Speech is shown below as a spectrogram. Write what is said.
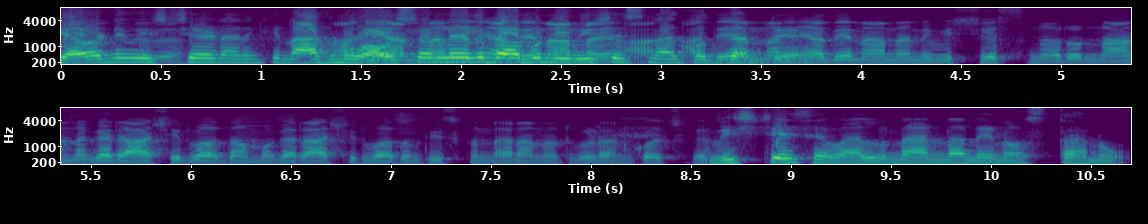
ఎవరిని విష్. చేయడానికి నాకు నువ్వు అవసరం లేదు బాబు నీ విషెస్ నాకు అదే వద్దంటే. అన్నని, అదే నాన్నని విష్ చేస్తున్నారు. నాన్నగారి ఆశీర్వాదం అమ్మగారి ఆశీర్వాదం తీసుకున్నారు అన్నట్టు కూడా అనుకోవచ్చు విష్ చేసే వాళ్ళు నాన్న నేను వస్తాను.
